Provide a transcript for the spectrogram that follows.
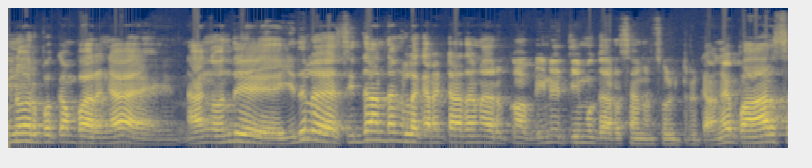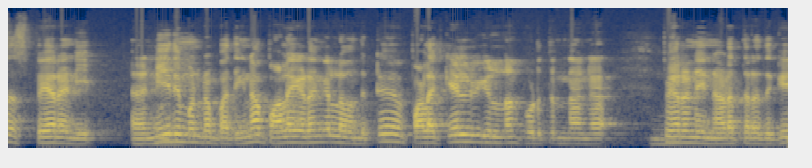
இன்னொரு பக்கம் பாருங்க நாங்க வந்து இதுல சித்தாந்தங்கள்ல கரெக்டா தானே இருக்கும் அப்படின்னு திமுக அரசாங்கம் சொல்லிட்டு இருக்காங்க இப்ப ஆர்எஸ்எஸ் பேரணி நீதிமன்றம் பாத்தீங்கன்னா பல இடங்கள்ல வந்துட்டு பல கேள்விகள்லாம் கொடுத்திருந்தாங்க. பேரணி நடத்துறதுக்கு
